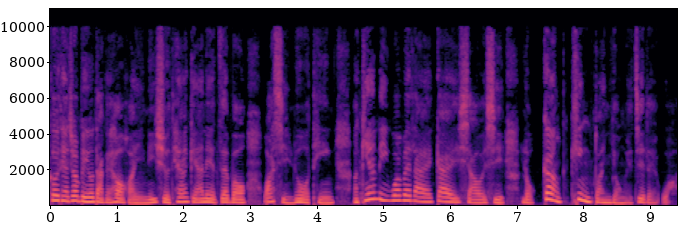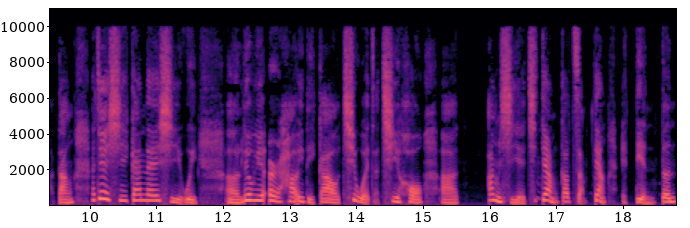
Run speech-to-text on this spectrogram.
各位听众朋友，大家好，欢迎你收听今日的节目，我是若婷。啊，今日我要来介绍的是鹿港庆端阳的这个活动。啊，这个时间呢是为呃六月二号一直到七月十七号啊，暗时的七点到十点的点灯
